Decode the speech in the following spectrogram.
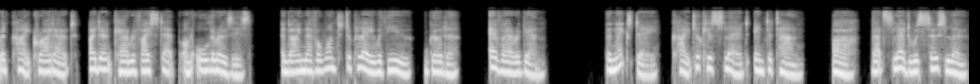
But Kai cried out, I don't care if I step on all the roses. And I never want to play with you, Gerda. Ever again. The next day, Kai took his sled into town. Ah, that sled was so slow.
